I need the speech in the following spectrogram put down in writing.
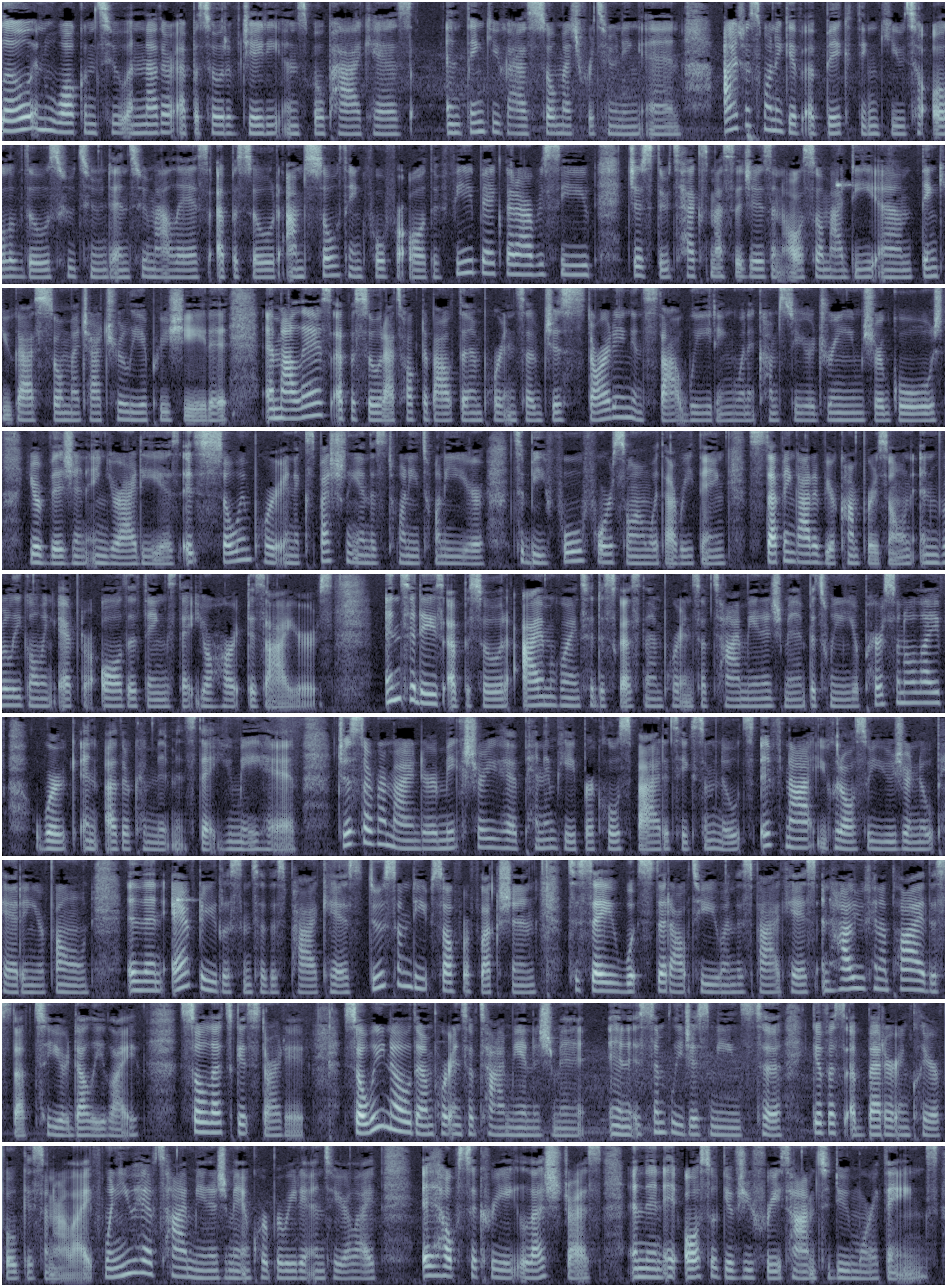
Hello, and welcome to another episode of JD Inspo Podcast. And thank you guys so much for tuning in. I just want to give a big thank you to all of those who tuned into my last episode. I'm so thankful for all the feedback that I received just through text messages and also my DM. Thank you guys so much. I truly appreciate it. In my last episode, I talked about the importance of just starting and stop waiting when it comes to your dreams, your goals, your vision, and your ideas. It's so important, especially in this 2020 year, to be full force on with everything, stepping out of your comfort zone and really going after all the things that your heart desires. In today's episode, I am going to discuss the importance of time management between your personal life, work, and other commitments that you may have. Just a reminder make sure you have pen and paper close by to take some notes. If not, you could also use your notepad in your phone. And then, after you listen to this podcast, do some deep self reflection to say what stood out to you in this podcast and how you can apply this stuff to your daily life. So, let's get started. So, we know the importance of time management management and it simply just means to give us a better and clear focus in our life. When you have time management incorporated into your life, it helps to create less stress and then it also gives you free time to do more things.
